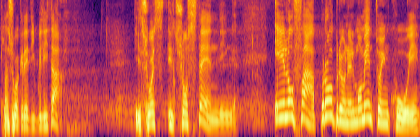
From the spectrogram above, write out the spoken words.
la sua credibilità, il suo, il suo standing e lo fa proprio nel momento in cui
